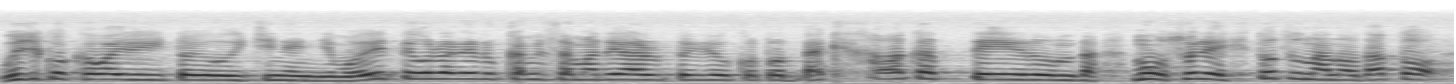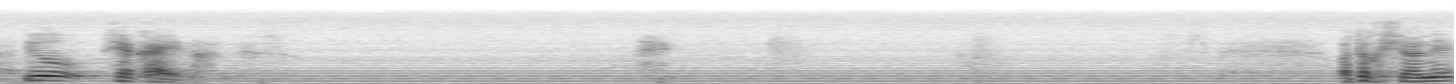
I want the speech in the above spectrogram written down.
氏子かわいいという一年に燃えておられる神様であるということだけが分かっているんだもうそれ一つなのだという世界なんです。私はね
